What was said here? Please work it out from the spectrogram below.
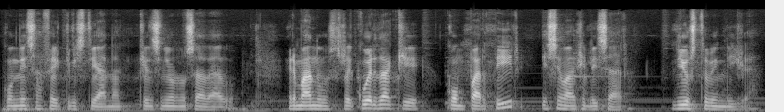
con esa fe cristiana que el Señor nos ha dado. Hermanos, recuerda que compartir es evangelizar. Dios te bendiga.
